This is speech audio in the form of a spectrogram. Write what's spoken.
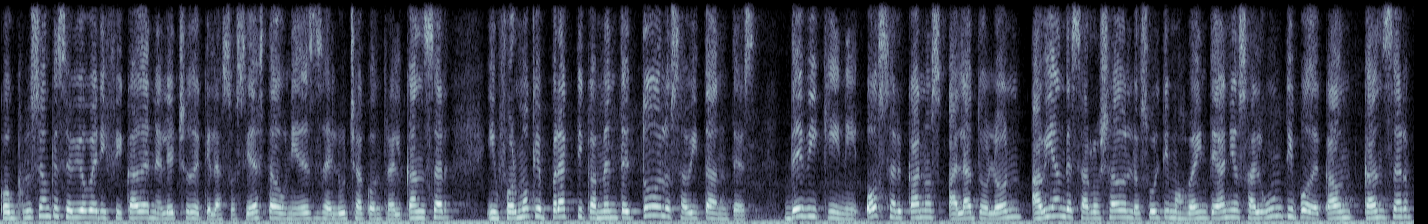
conclusión que se vio verificada en el hecho de que la Sociedad Estadounidense de Lucha contra el Cáncer informó que prácticamente todos los habitantes de Bikini o cercanos al atolón habían desarrollado en los últimos 20 años algún tipo de cáncer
